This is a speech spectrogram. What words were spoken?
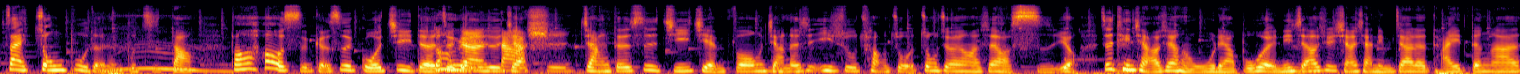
在中部的人不知道，包浩斯可是国际的这个艺术家，讲的是极简风，讲的是艺术创作，重要的是要实用。这听起来好像很无聊，不会，你只要去想想你们家的台灯啊、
